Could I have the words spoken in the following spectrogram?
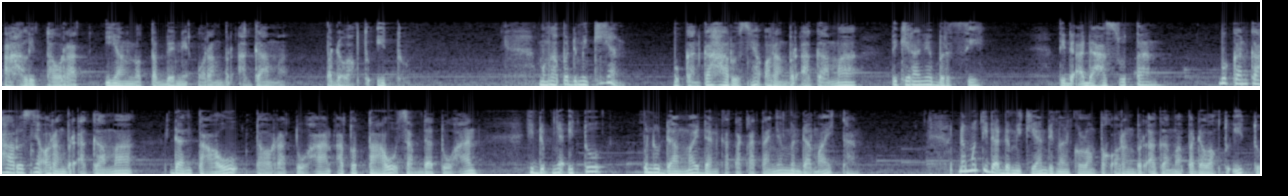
ahli Taurat yang notabene orang beragama pada waktu itu. Mengapa demikian? Bukankah harusnya orang beragama pikirannya bersih, tidak ada hasutan? Bukankah harusnya orang beragama dan tahu Taurat Tuhan atau tahu sabda Tuhan, hidupnya itu penuh damai dan kata-katanya mendamaikan. Namun tidak demikian dengan kelompok orang beragama pada waktu itu.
